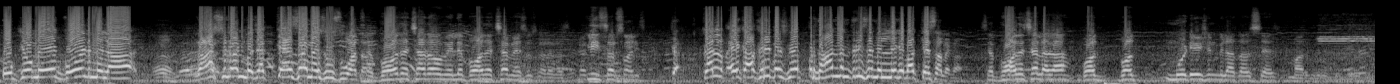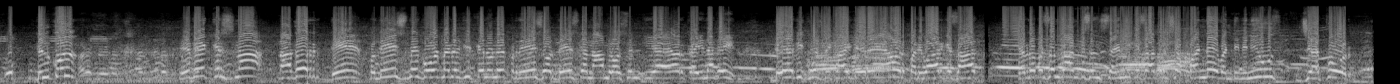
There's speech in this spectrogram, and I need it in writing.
टोक्यो में गोल्ड मिला राष्ट्रगान बजा कैसा महसूस हुआ था? बहुत अच्छा था वो मेले बहुत अच्छा महसूस कर रहा था प्लीज़ सर सॉरी कल एक आखिरी प्रश्न है प्रधानमंत्री से मिलने के बाद कैसा लगा? सर बहुत अच्छा लगा। बहुत बहुत मोटिवेशन मिला था उससे मार्ग तो बिल्कुल ये देख कृष्णा नागर प्रदेश में गोल्ड मेडल जीत के उन्होंने प्रदेश और देश का नाम रोशन किया है और कहीं ना कहीं बेहद ही खुश दिखाई दे रहे हैं और परिवार के साथ कैमरा पर्सन राम किशन सैनी के साथ Rishabh Pandey one TV news Jaipur.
